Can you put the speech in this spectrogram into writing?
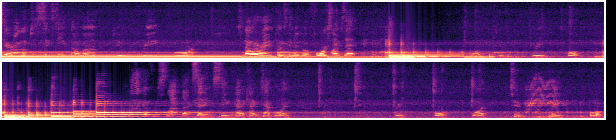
Here, and I'll go up to 16th note mode. Two, three, four. So now whatever I input is going to go four times that. One, two, three, four. Really good for slapback settings, so you can kind of count your tempo in. Three, four, one, two, three, four.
